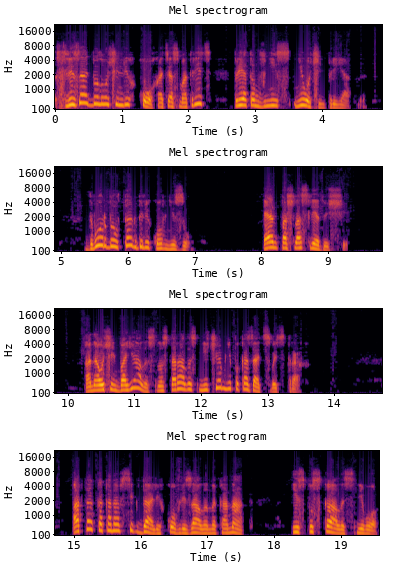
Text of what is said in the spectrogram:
Слезать было очень легко, хотя смотреть при этом вниз не очень приятно. Двор был так далеко внизу. Энн пошла следующей. Она очень боялась, но старалась ничем не показать свой страх. А так как она всегда легко влезала на канат и спускалась с него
